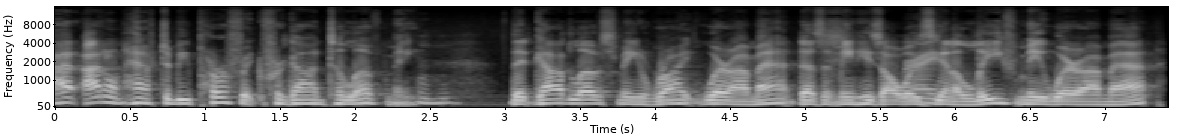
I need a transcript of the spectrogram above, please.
I, I don't have to be perfect for God to love me. That God loves me right where I'm at doesn't mean He's always Right. going to leave me where I'm at.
